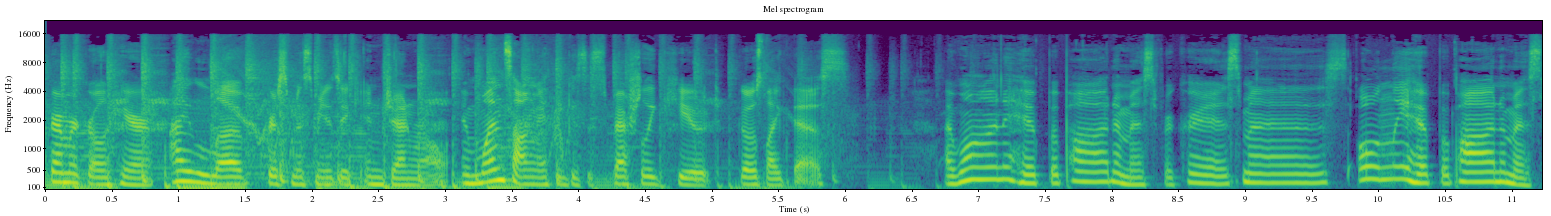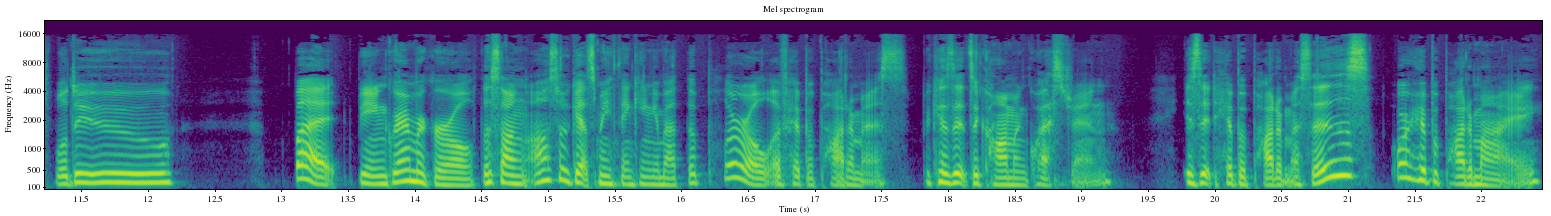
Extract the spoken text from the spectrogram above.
Grammar Girl here. I love Christmas music in general, and one song I think is especially cute goes like this I want a hippopotamus for Christmas. Only a hippopotamus will do. But being Grammar Girl, the song also gets me thinking about the plural of hippopotamus, because it's a common question. Is it hippopotamuses or hippopotami?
